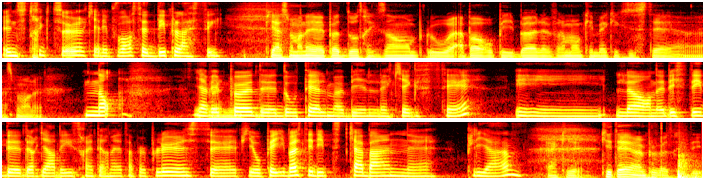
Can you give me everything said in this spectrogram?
Une structure qui allait pouvoir se déplacer. Puis à ce moment-là, il n'y avait pas d'autres exemples, ou à part aux Pays-Bas, vraiment au Québec existait euh, à ce moment-là? Non, il n'y avait pas d'hôtel mobile qui existait. Et là, on a décidé de, de regarder sur Internet un peu plus. Euh, puis aux Pays-Bas, c'était des petites cabanes euh, pliables. OK. Qui était un peu votre idée,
